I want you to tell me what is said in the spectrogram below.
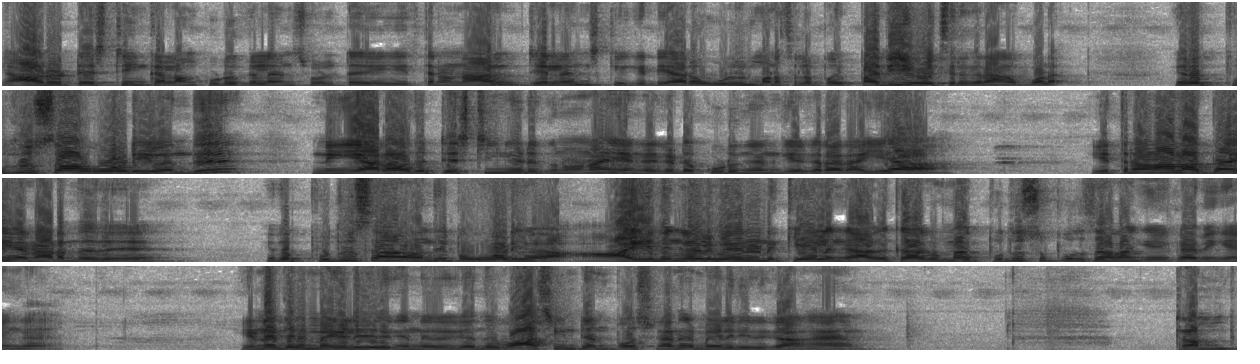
யாரும் டெஸ்டிங்க்கெல்லாம் கொடுக்கலன்னு சொல்லிட்டு இத்தனை நாள் ஜெலன்ஸ்கி கிட்ட யாரோ உள் மனசில் போய் பதிய வச்சுருக்கிறாங்க போல். ஏதோ புதுசாக ஓடி வந்து நீங்கள் யாராவது டெஸ்டிங் எடுக்கணும்னா எங்ககிட்ட கொடுங்கன்னு கேட்குறாரு ஐயா இத்தனை நாள் அதுதான் ஐயா நடந்தது. ஏதோ புதுசாக வந்து இப்போ ஓடி ஆயுதங்கள் வேணும்னு கேளுங்க. அதுக்காக மேலே புதுசு புதுசாலாம் கேட்காதீங்க அங்கே. என்ன தெரியுமா எழுதியிருக்கு? வந்து வாஷிங்டன் போஸ்ட் என்ன எழுதியிருக்காங்க? ட்ரம்ப்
